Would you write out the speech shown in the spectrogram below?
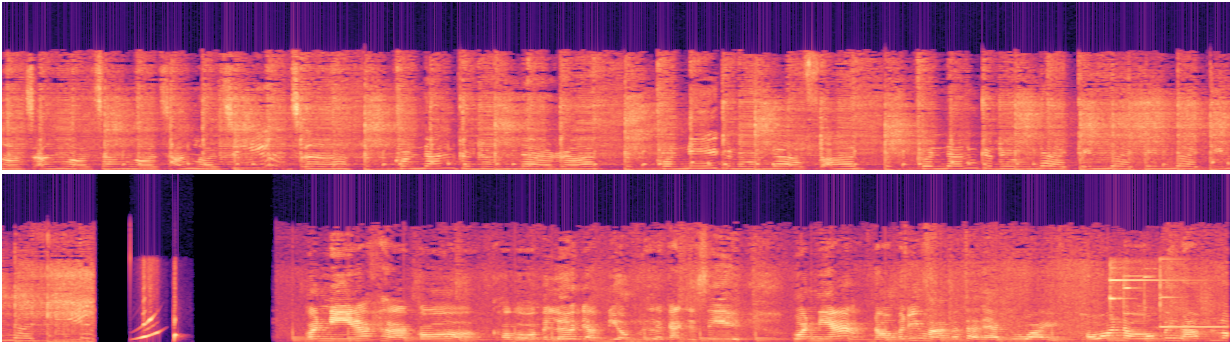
หล่อจังหล่อจังหล่อจังหล่อจริงเธอคนนั้นก็ดูน่ารัก คนนี้ก็ดูน่าฟันคนนั้นก็ดูน่ากินน่ากินน่ากินน่ากิน วันนี้นะคะก็ขอบอกว่าเป็นฤกษ์งามยามดีของผู้จัดการเจสซี่ วันนี้น้องไม่ได้มาตั้งแต่แรกด้วย เพราะว่าน้องไปรับร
